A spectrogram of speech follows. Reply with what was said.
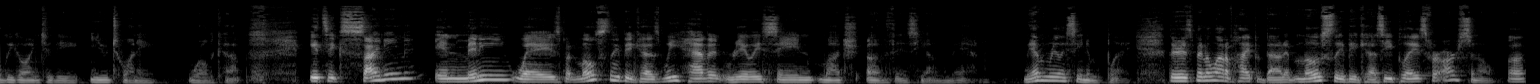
will be going to the U20 World Cup. It's exciting in many ways, but mostly because we haven't really seen much of this young man. We haven't really seen him play. There has been a lot of hype about it, mostly because he plays for Arsenal, a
